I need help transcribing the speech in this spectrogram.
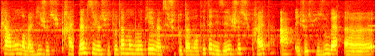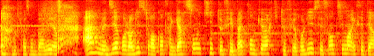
clairement dans ma vie, je suis prête. Même si je suis totalement bloquée, même si je suis totalement tétanisée, je suis prête à, et je suis ouverte, euh, façon de parler, hein, à me dire aujourd'hui, si tu rencontres un garçon qui te fait battre ton cœur, qui te fait revivre ses sentiments, etc.,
